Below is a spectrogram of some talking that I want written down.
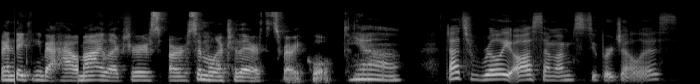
and thinking about how my lectures are similar to theirs it's very cool Yeah. That's really awesome. I'm super jealous.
